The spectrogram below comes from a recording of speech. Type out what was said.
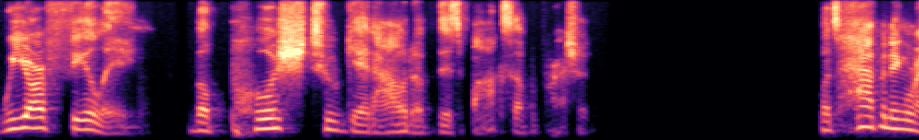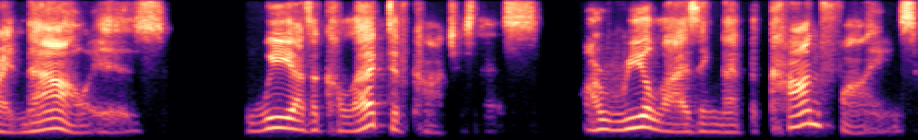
we are feeling the push to get out of this box of oppression what's happening right now is we as a collective consciousness are realizing that the confines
